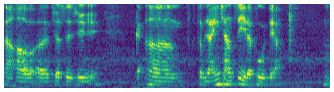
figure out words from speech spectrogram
然后呃就是去嗯怎么讲影响自己的步调，嗯。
